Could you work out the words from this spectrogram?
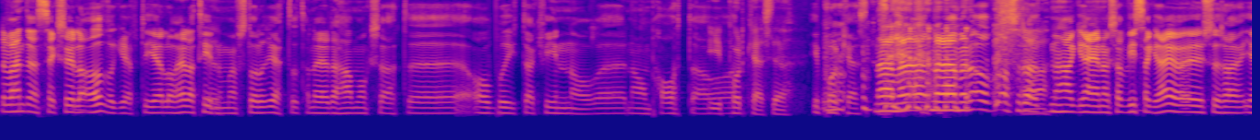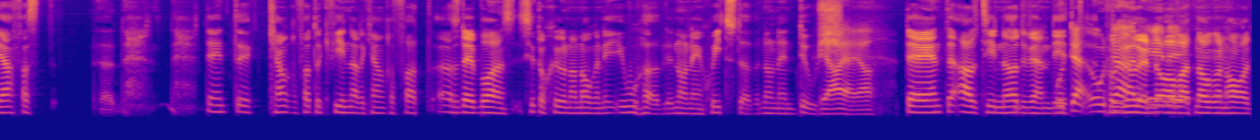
det var inte en sexuella övergrepp det gäller hela tiden Ja. om jag förstår det rätt. Utan det är det här med också att eh, avbryta kvinnor eh, när de pratar. i och- podcast ja. I podcast. nej, men, men, nej, men alltså där, Ja. den här grejen också. Vissa grejer är sådär, ja fast eh, det är inte kanske för att du är kvinna, det är kanske för att alltså det är bara en situation när någon är ohövlig, någon är en skitstövel, någon är en douche. Ja, ja, ja. Det är inte alltid nödvändigt Och där- och på grund är av det- att någon har ett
